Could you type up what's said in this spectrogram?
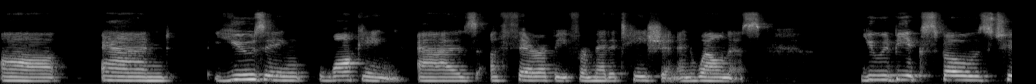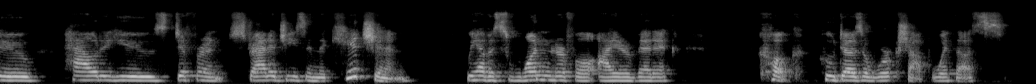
uh, and using walking as a therapy for meditation and wellness. You would be exposed to how to use different strategies in the kitchen. We have this wonderful Ayurvedic cook who does a workshop with us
